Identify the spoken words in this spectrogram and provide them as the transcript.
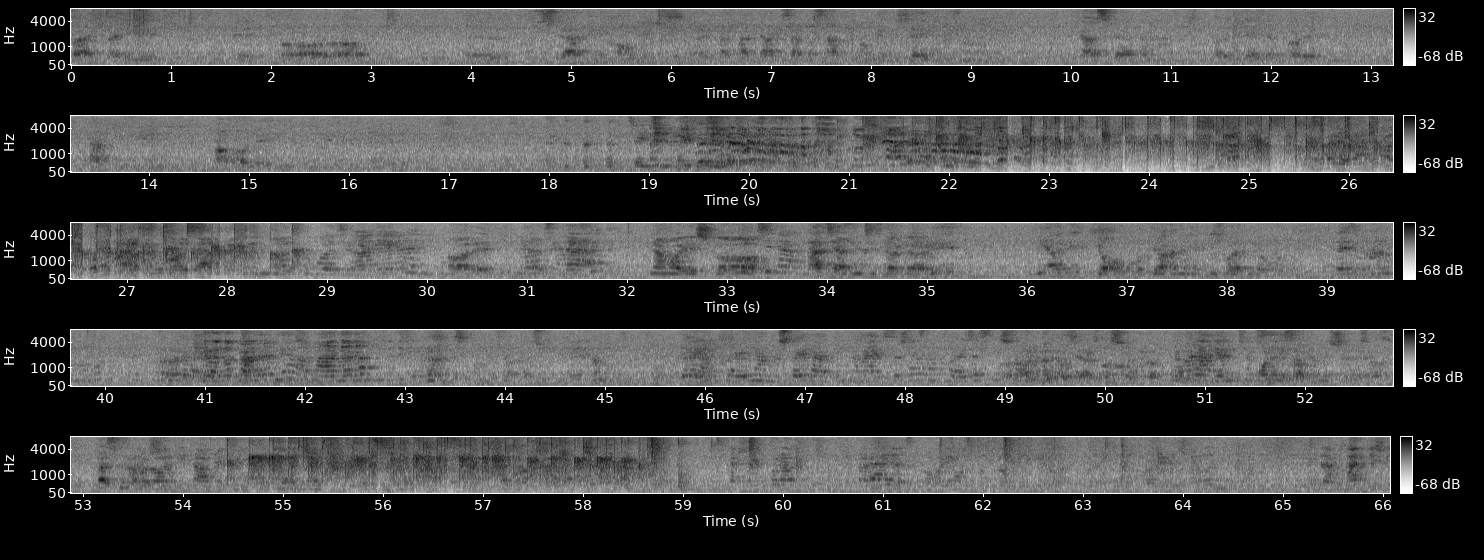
و اکبری به اتفاق آرا بیشتر یعنی کامل شد. در حقیقت حد اکثر و سخت کامل بیشتری توشون کسب کردن حالا دیگه اگر کار تحقیقی مقاله ای چیزی؟ آره فیلم هست نمایشگاه هرچی از این چیزا دارید میارید یا آورد یا همین امروز باید می آورد کاری نمایشگاه قدیم همه عکساش زحمت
